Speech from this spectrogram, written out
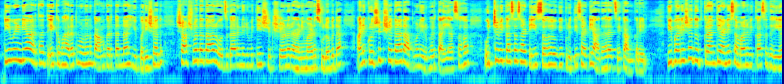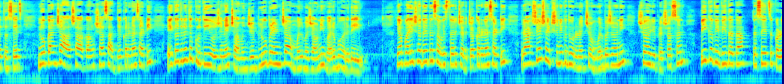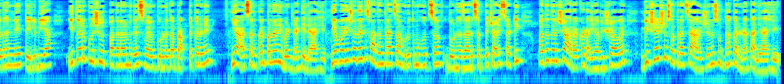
टीम इंडिया अर्थात एक भारत म्हणून काम करताना ही परिषद शाश्वतता रोजगार निर्मिती शिक्षण राहणीमान सुलभता आणि कृषी क्षेत्रात आत्मनिर्भरता यासह उच्च विकासासाठी सहयोगी कृतीसाठी आधाराचे काम करेल. ही परिषद उत्क्रांती आणि समान विकास ध्येय तसेच लोकांच्या आशा आकांक्षा साध्य करण्यासाठी एकत्रित कृती योजनेच्या म्हणजे ब्लू ब्रेंडच्या अंमलबजावणीवर भर देईल. या परिषदेत सविस्तर चर्चा करण्यासाठी राष्ट्रीय शैक्षणिक धोरणाची अंमलबजावणी शहरी प्रशासन पीक विविधता तसेच कडधान्ये तेलबिया इतर कृषी उत्पादनांमध्ये स्वयंपूर्णता प्राप्त करणे या संकल्पना निवडल्या गेल्या आहेत. या परिषदेत स्वातंत्र्याचा अमृत महोत्सव दोन हजार सत्तेचाळीससाठी पथदर्शी आराखडा या विषयावर विशेष सत्राचे आयोजन सुद्धा करण्यात आले आहे.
